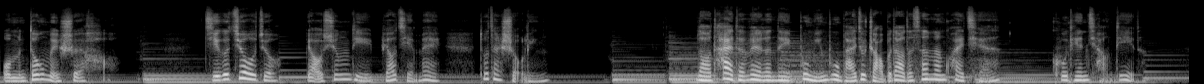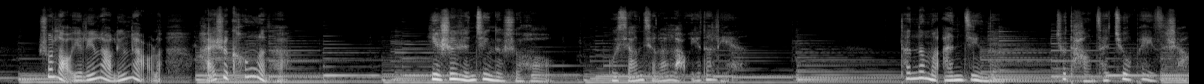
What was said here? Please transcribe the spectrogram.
我们都没睡好，几个舅舅、表兄弟、表姐妹都在守灵。老太太为了那不明不白就找不到的三万块钱，哭天抢地的，说老爷临了临了了，还是坑了他。夜深人静的时候，我想起了老爷的脸。他那么安静的就躺在旧被子上。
